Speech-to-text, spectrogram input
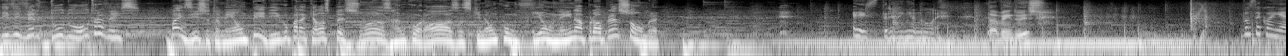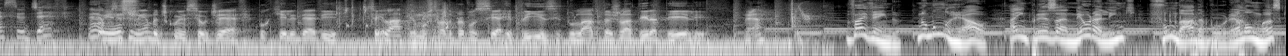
e viver tudo outra vez. Mas isso também é um perigo para aquelas pessoas rancorosas que não confiam nem na própria sombra. É estranho, não é? Tá vendo isso? Você conhece o Jeff? É, você se lembra de conhecer o Jeff, porque ele deve, sei lá, ter mostrado para você a reprise do lado da geladeira dele, né? Vai vendo, no mundo real, a empresa Neuralink, fundada por Elon Musk,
